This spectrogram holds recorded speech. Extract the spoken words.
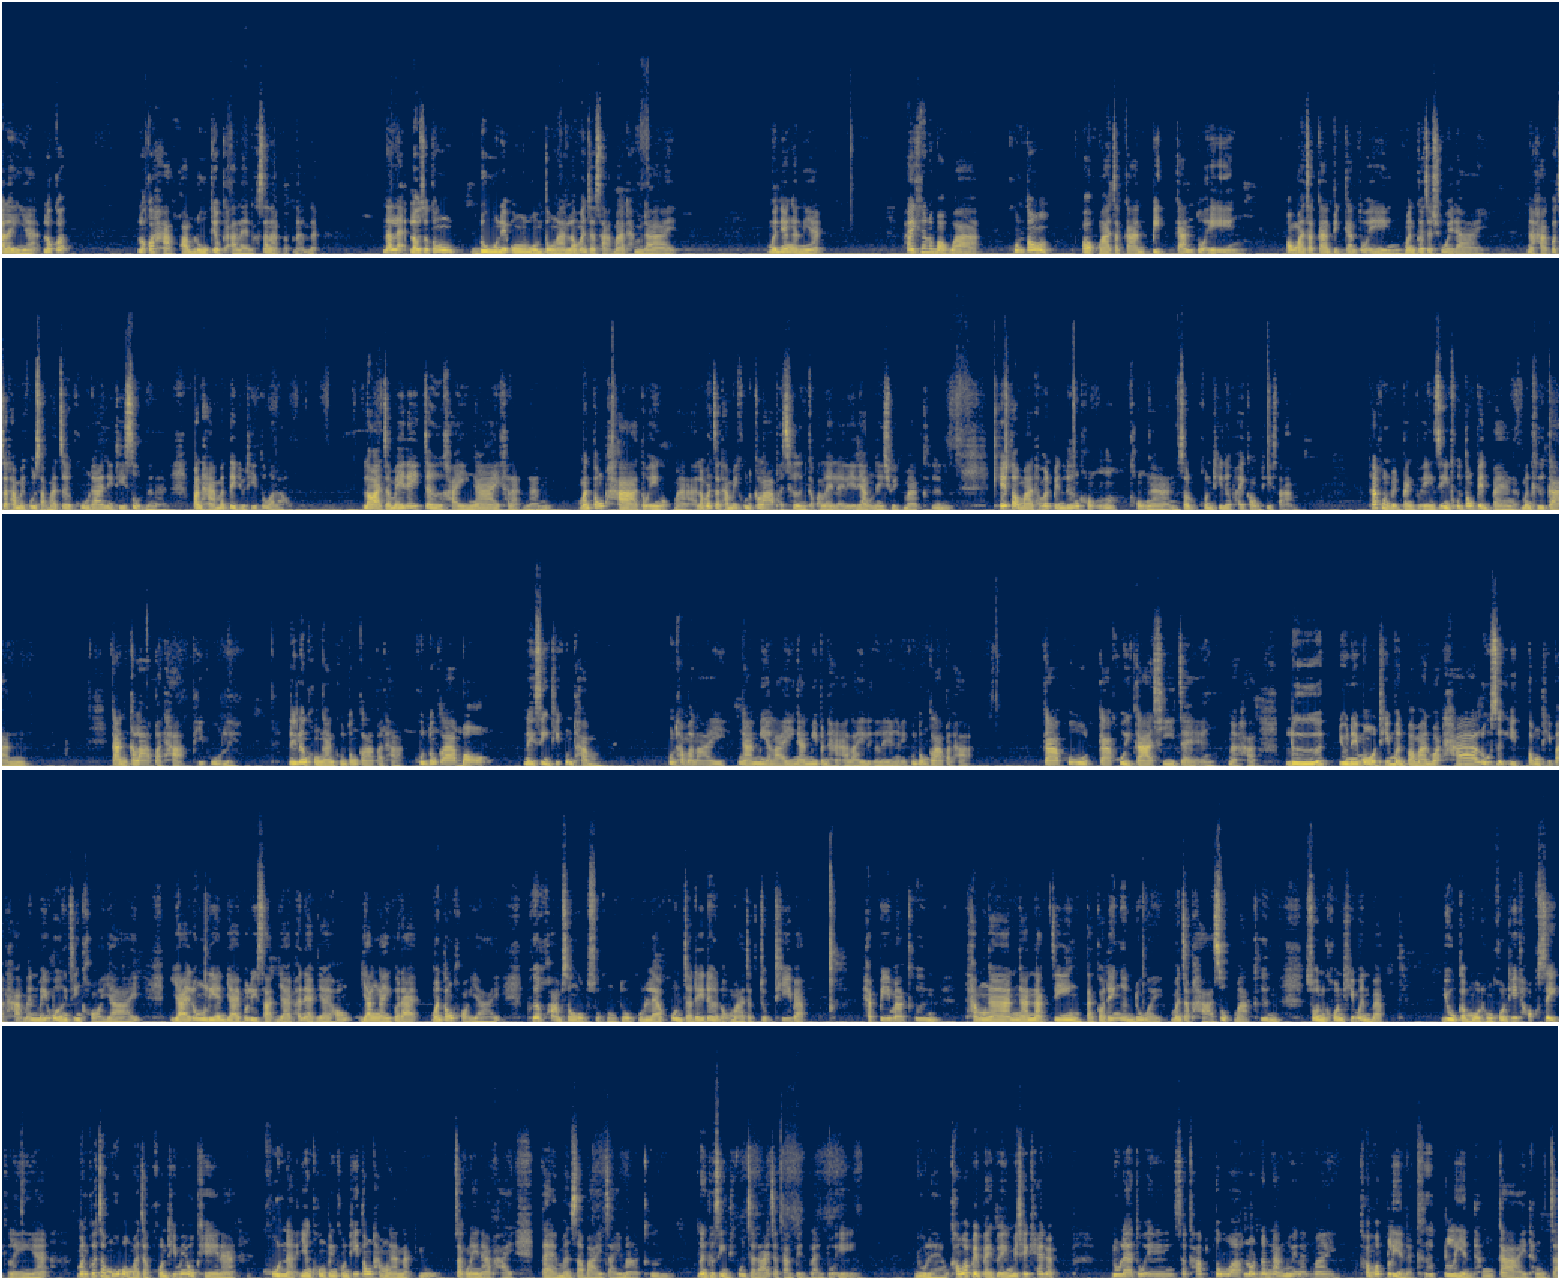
อะไรอย่างเงี้ยเราก็เราก็หาความรู้เกี่ยวกับอะไรลักษณะแบบนั้นน่ะนั่นแหละเราจะต้องดูในองค์รวมตรงนั้น แล้วมันจะสามารถทำได้ เหมือนอย่างอันเนี้ยไพ่ขึ้นมาบอกว่า คุณต้องออกมาจากการปิดกั้นตัวเอง ออกมาจากการปิดกั้นตัวเอง มันก็จะช่วยได้นะคะ ก็จะทำให้คุณสามารถเจอคู่ได้ในที่สุดนะนะปัญหามันติดอยู่ที่ตัวเรา เราอาจจะไม่ได้เจอใครง่ายขนาดนั้น มันต้องพาตัวเองออกมา แล้วมันจะทำให้คุณกล้าเผชิญกับอะไรหลาย ๆ อย่างในชีวิตมากขึ้น เคสต่อมาถ้ามันเป็นเรื่องของของงานสำหรับคนที่เลือกไพ่กองที่สามถ้าคุณเปลี่ยนแปลงตัวเองสิ่งคุณต้องเปลี่ยนแปลงอะมันคือการ การกล้าปะทะพี่พูดเลย ในเรื่องของงานคุณต้องกล้าปะทะ คุณต้องกล้าบอกในสิ่งที่คุณทำคุณทำอะไร งานมีอะไร งานมีปัญหาอะไรหรืออะไรยังไง คุณต้องกล้าปะทะ กล้าพูดกล้าคุยกล้าชี้แจงนะคะ หรืออยู่ในโหมดที่เหมือนประมาณว่าถ้ารู้สึกอีตรงที่ปะทะมันไม่เวิร์กจริงขอย้าย ย้ายโรงเรียนย้ายบริษัทย้ายแผนกย้ายห้องยังไงก็ได้ มันต้องขอย้าย เพื่อความสงบสุขของตัวคุณแล้วคุณจะได้เดินออกมาจากจุดที่แบบแฮปปี้มากขึ้นทำงานงานหนักจริง แต่ก็ได้เงินด้วย มันจะผาสุกมากขึ้น ส่วนคนที่เหมือนแบบอยู่กับโหมดของคนที่ท็อกซิกอะไรอย่างเงี้ย มันก็จะมูฟออกมาจากคนที่ไม่โอเคนะ คุณอะยังคงเป็นคนที่ต้องทำงานหนักอยู่จากในหน้าไพ่แต่มันสบายใจมากขึ้น นั่นคือสิ่งที่คุณจะได้จากการเปลี่ยนแปลงตัวเอง อยู่แล้วคำว่าเปลี่ยนแปลงตัวเองไม่ใช่แค่แบบ ดูแลตัวเองสครับตัวลดน้ำหนักนู่นนั่นไม่คำว่าเปลี่ยนอะคือเปลี่ยนทั้งกายทั้งใจ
